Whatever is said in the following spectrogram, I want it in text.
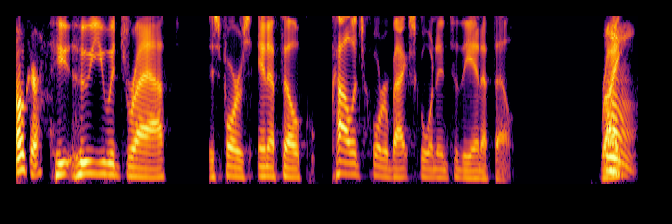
okay who who you would draft as far as NFL college quarterbacks going into the NFL, right? Mm.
